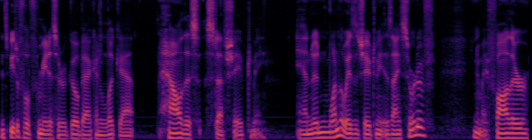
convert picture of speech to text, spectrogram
it's beautiful for me to sort of go back and look at how this stuff shaped me. And in one of the ways it shaped me is I sort of, you know, my father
